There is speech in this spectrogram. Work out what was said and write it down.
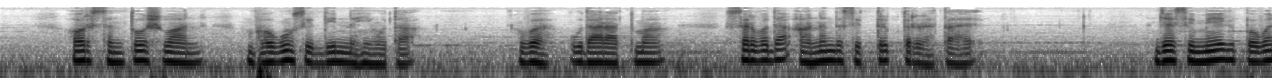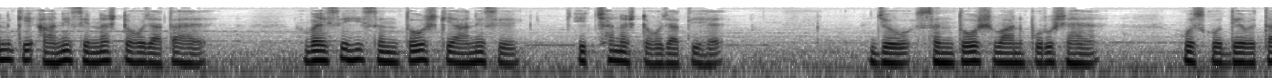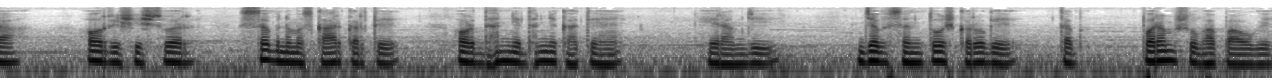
और संतोषवान भोगों से दिन नहीं होता। वह उदारात्मा सर्वदा आनंद से तृप्त रहता है। जैसे मेघ पवन के आने से नष्ट हो जाता है, वैसे ही संतोष के आने से इच्छा नष्ट हो जाती है। जो संतोषवान पुरुष हैं, उसको देवता और ऋषिश्वर सब नमस्कार करते और धन्य धन्य कहते हैं, हे राम जी, जब संतोष करोगे तब परम शोभा पाओगे।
